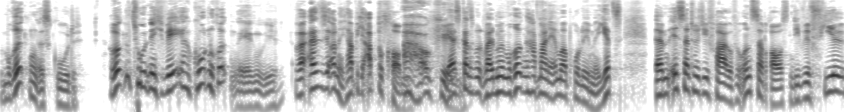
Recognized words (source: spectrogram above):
Rücken ist gut. Rücken tut nicht weh, guten Rücken irgendwie. Weiß ich auch nicht, habe ich abbekommen. Ah, okay. Ja, ist ganz gut, weil mit dem Rücken hat man ja immer Probleme. Jetzt ähm, ist natürlich die Frage für uns da draußen, die wir viel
